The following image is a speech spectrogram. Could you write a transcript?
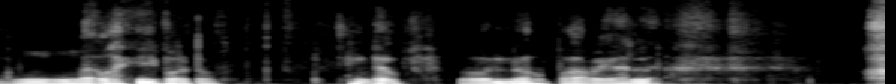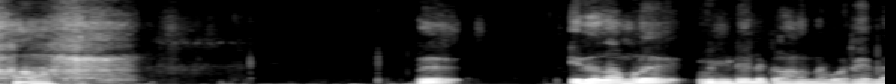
നല്ല വൈബാട്ടോ എന്റെ ഒന്നും പറയാനില്ല. ഇത് ഇത് നമ്മൾ വീഡിയോയിൽ കാണുന്ന പോലെയല്ല.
